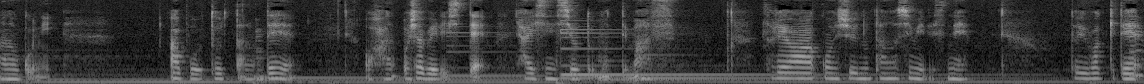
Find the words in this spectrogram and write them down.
あの子にアポを取ったのでおはおしゃべりして配信しようと思ってます。それは今週の楽しみですね。というわけで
